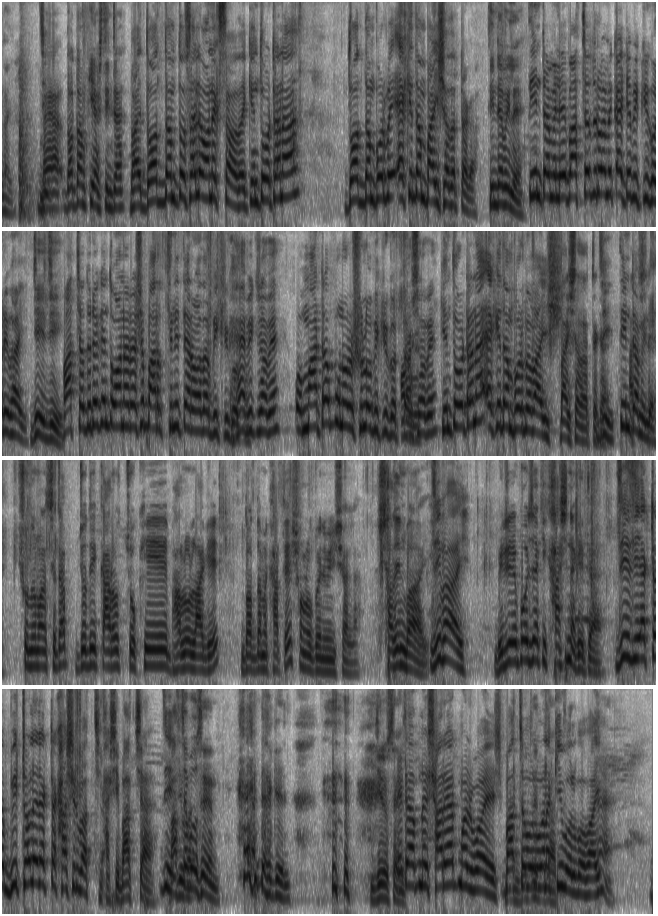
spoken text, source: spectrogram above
দরদাম কি আসছে তিনটা? ভাই দরদাম তো চাইলে অনেক চাওয়া যায় কিন্তু ওটা না দরদাম পড়বে একই দাম বাইশ হাজার টাকা। তিনটা মিলে? তিনটা মিলে বাচ্চা দুটো আমি কাইটে বিক্রি করি ভাই। জি জি। বাচ্চা দুটো কিন্তু অনারসে বারো থেকে তেরো হাজার বিক্রি করি হ্যাঁ বিক্রি হবে। ও মাটাও পনেরো ষোলো বিক্রি করতে হবে। কিন্তু ওটা না একই দাম পড়বে বাইশ। বাইশ হাজার টাকা। জি, তিনটা আচ্ছা, মিলে। সুন্দর মানে সেটআপ যদি কারও চোখে ভালো লাগে দরদামে খাতে সংগ্রহ করে নেবেন ইনশাআল্লাহ স্বাধীন ভাই। জি ভাই। ভিডিওর পর্যায়ে কি খাসি নাকি এটা? জি জি একটা বিটলের একটা খাসির বাচ্চা। খাসি বাচ্চা? বাচ্চা বলছেন? দেখেন। জিরো সাইজ এটা আপনার সাড়ে আট মাস বয়স। বাচ্চা বলব না কি বলব ভাই।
